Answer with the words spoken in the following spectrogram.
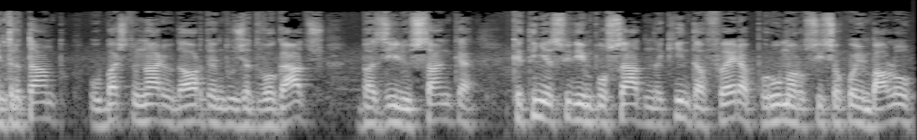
Entretanto, o bastonário da Ordem dos Advogados, Basílio Sanca, que tinha sido impulsado na quinta-feira por Umaru Sissoko Embalo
